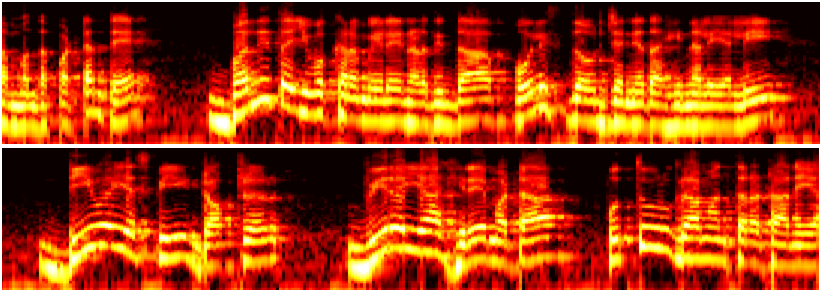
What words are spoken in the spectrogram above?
ಸಂಬಂಧಪಟ್ಟಂತೆ ಬಂಧಿತ ಯುವಕರ ಮೇಲೆ ನಡೆದಿದ್ದ ಪೊಲೀಸ್ ದೌರ್ಜನ್ಯದ ಹಿನ್ನೆಲೆಯಲ್ಲಿ ಡಿವೈಎಸ್ಪಿ ಡಾಕ್ಟರ್ ವೀರಯ್ಯ ಹಿರೇಮಠ, ಪುತ್ತೂರು ಗ್ರಾಮಾಂತರ ಠಾಣೆಯ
